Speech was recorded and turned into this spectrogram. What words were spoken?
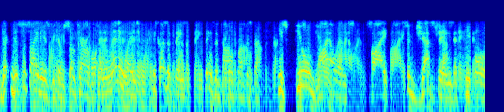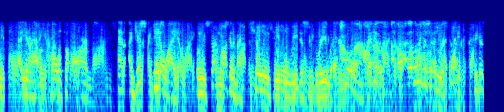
the, the society has become so terrible, and in many ways, because of things things that Donald Trump has done, he's fueled violence by suggesting that people, uh, you know, have a call to arms. And I just feel like when we start talking about killing people we disagree with, hold on, I I, I, let me just finish my point because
